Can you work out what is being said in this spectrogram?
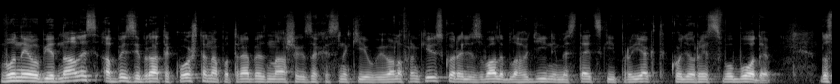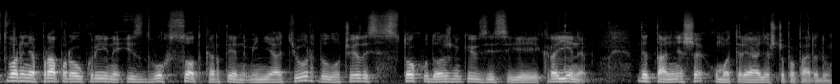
Вони об'єднались, аби зібрати кошти на потреби наших захисників. В Івано-Франківську реалізували благодійний мистецький проєкт Кольори свободи. До створення прапора України із 200 картин мініатюр долучились 100 художників зі всієї країни. Детальніше у матеріалі, що попереду.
